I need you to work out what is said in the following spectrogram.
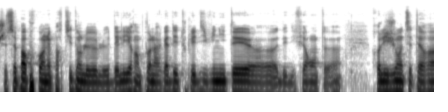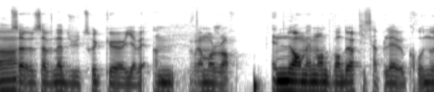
Je sais pas pourquoi on est parti dans le, le délire un peu. On a regardé toutes les divinités euh, des différentes euh, religions, etc. Ça, ça venait du truc, euh, il y avait un- vraiment genre énormément de vendeurs qui s'appelaient euh, Chronos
